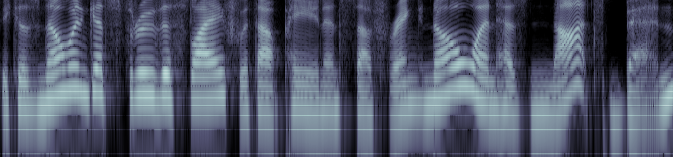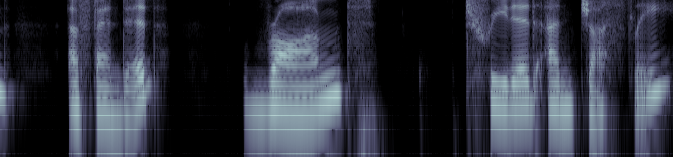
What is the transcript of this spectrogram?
because no one gets through this life without pain and suffering. No one has not been offended, wronged, treated unjustly.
